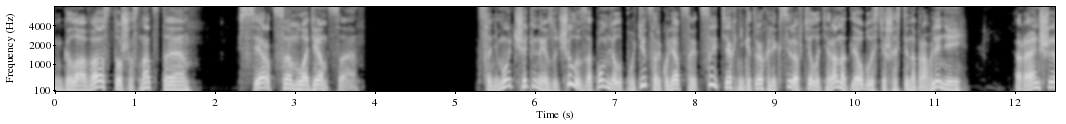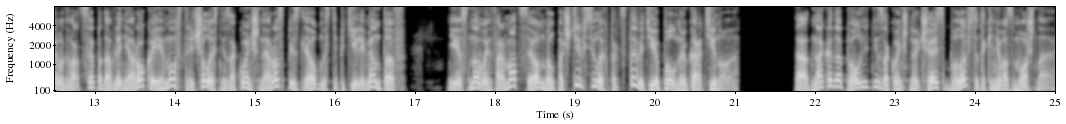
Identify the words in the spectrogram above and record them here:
Глава 116. Сердце младенца. Цаньму тщательно изучил и запомнил пути циркуляции ЦИ техники трех эликсиров тела тирана для области шести направлений. Раньше во дворце подавления Рока ему встречалась незаконченная роспись для области пяти элементов, и с новой информацией он был почти в силах представить ее полную картину. Однако дополнить незаконченную часть было все таки невозможно.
